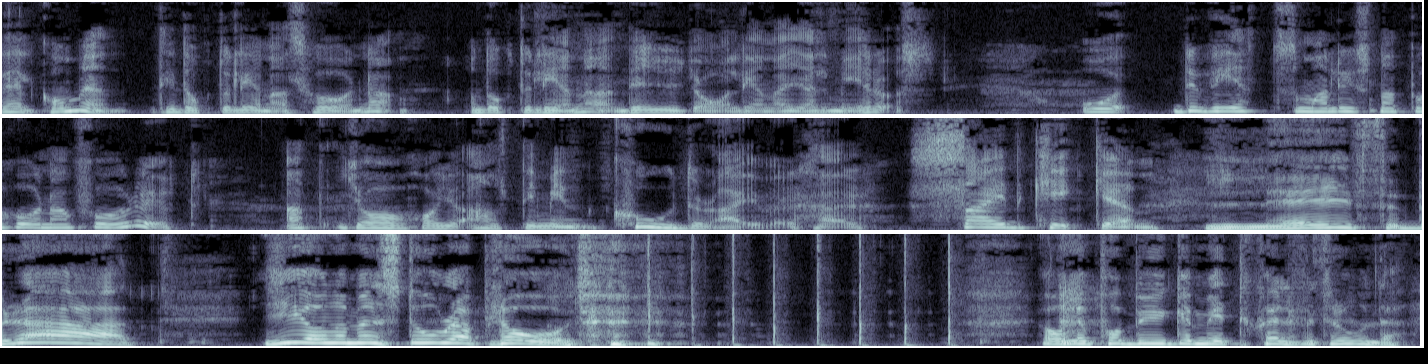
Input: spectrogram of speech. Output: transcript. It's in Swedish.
Välkommen till Dr. Lenas hörna. Och Dr. Lena, det är ju jag, Lena Hjelmerus. Och du vet som har lyssnat på hörnan förut att jag har ju alltid min co-driver här. Sidekicken. Leif Bratt! Ge honom en stor applåd! Jag håller på att bygga mitt självförtroende.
